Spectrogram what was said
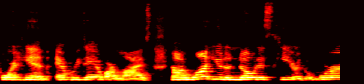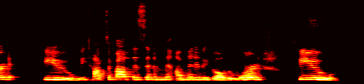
for him every day of our lives. Now, I want you to notice here the word few. We talked about this in a, a minute ago. The word few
